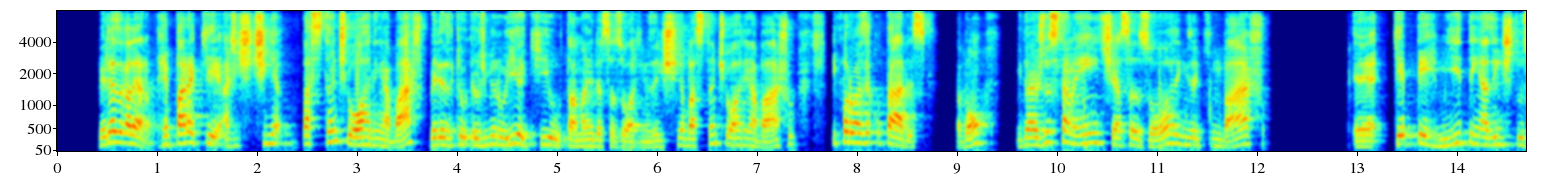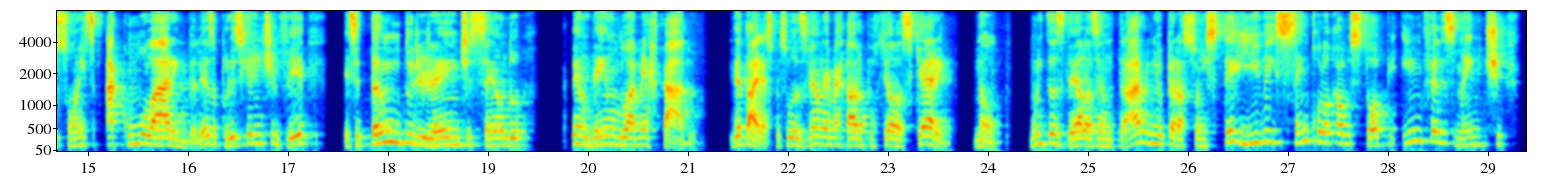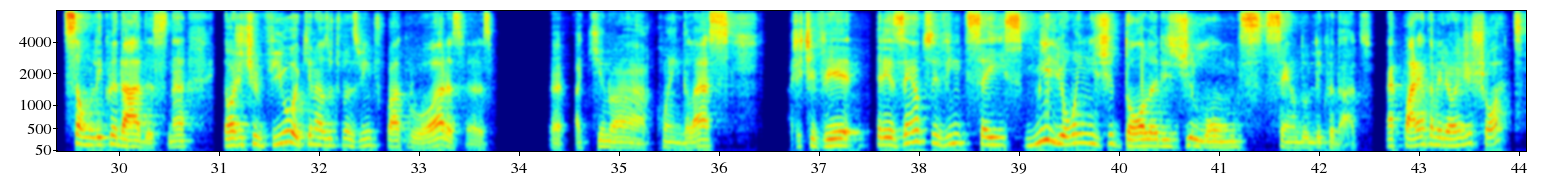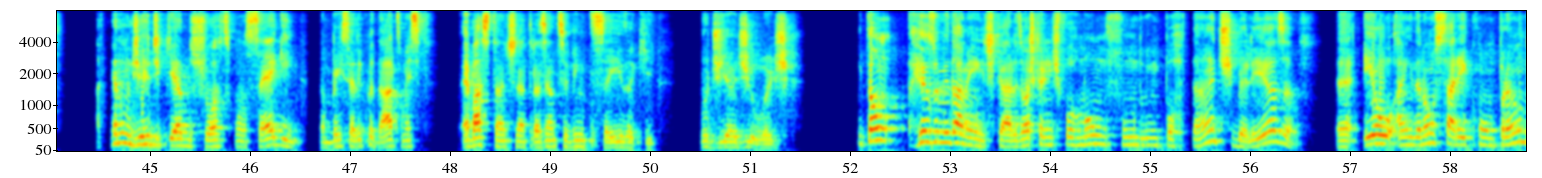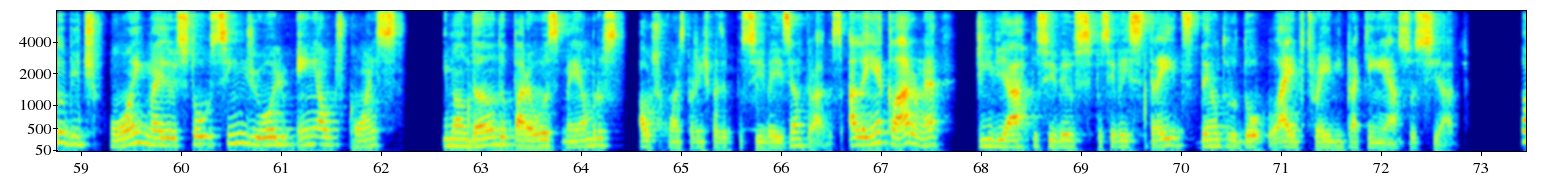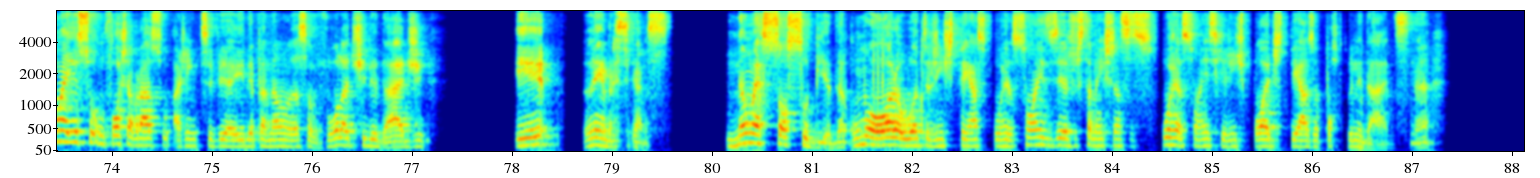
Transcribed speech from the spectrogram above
Beleza, galera? Repara que a gente tinha bastante ordem abaixo, beleza? Que eu, eu diminuí aqui o tamanho dessas ordens, a gente tinha bastante ordem abaixo e foram executadas, tá bom? Então é justamente essas ordens aqui embaixo é, que permitem as instituições acumularem, beleza? Por isso que a gente vê esse tanto de gente sendo vendendo a mercado. E detalhe, as pessoas vendem a mercado porque elas querem? Não. Muitas delas entraram em operações terríveis sem colocar o stop e, infelizmente, são liquidadas, né? Então a gente viu aqui nas últimas 24 horas, é, aqui na CoinGlass, a gente vê 326 milhões de dólares de longs sendo liquidados. Né? 40 milhões de shorts. Até num dia de queda dos shorts conseguem também ser liquidados, mas é bastante, né? 326 aqui no dia de hoje. Então, resumidamente, caras, eu acho que a gente formou um fundo importante, beleza? É, eu ainda não estarei comprando Bitcoin, mas eu estou sim de olho em altcoins e mandando para os membros altcoins para a gente fazer possíveis entradas. Além, é claro, né, de enviar possíveis, possíveis trades dentro do live trading para quem é associado. Então é isso, um forte abraço, a gente se vê aí dependendo dessa volatilidade. E lembre-se, caras, não é só subida. Uma hora ou outra a gente tem as correções e é justamente nessas correções que a gente pode ter as oportunidades, né?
